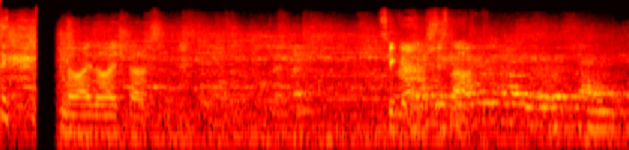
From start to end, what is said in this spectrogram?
Давай, давай ще раз. Скільки там? 16.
